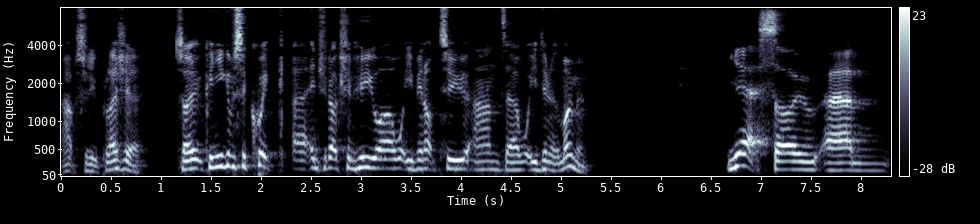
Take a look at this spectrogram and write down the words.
Absolute pleasure. So, can you give us a quick uh, introduction, who you are, what you've been up to, and uh, what you're doing at the moment? Yeah, so um,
